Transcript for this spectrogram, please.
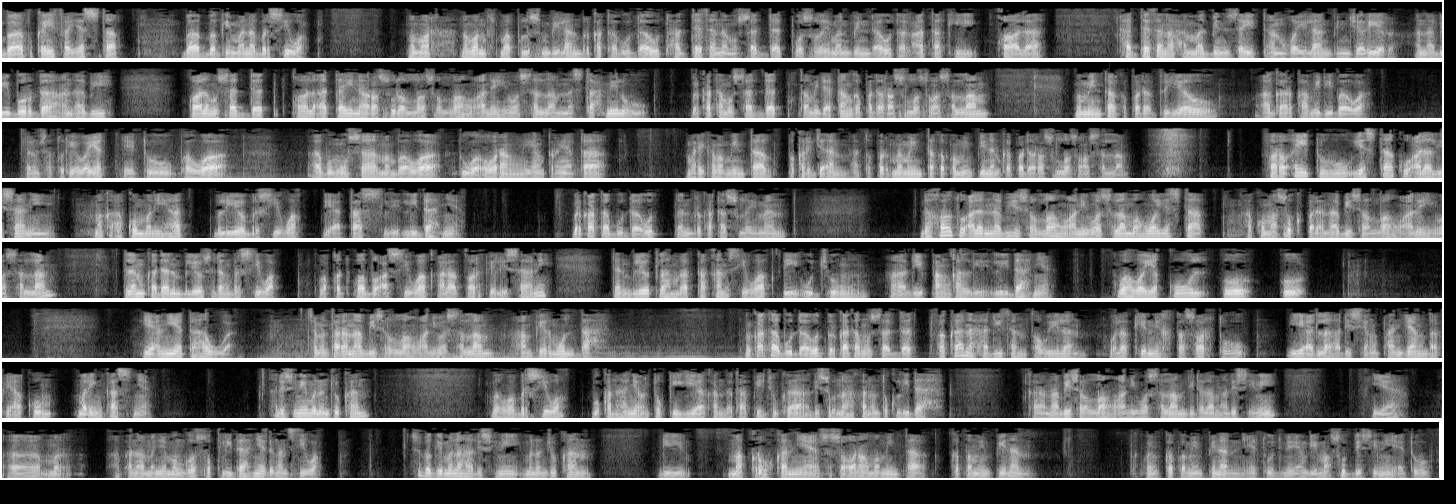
Bab kaifa yastab. Bab bagaimana bersiwak. Nomor nomor 59 berkata Abu Daud haddatsana Musaddad wa Sulaiman bin Daud al-Ataki qala بن Hamad bin Zaid an Ghailan bin Jarir an Abi Burda an Abi qala Musaddad qala ataina Rasulullah sallallahu alaihi wasallam nastahmiluhu berkata Musaddad kami datang kepada Rasulullah SAW meminta kepada beliau agar kami dibawa dalam satu riwayat yaitu bahwa Abu Musa membawa dua orang yang ternyata mereka meminta pekerjaan atau meminta kepemimpinan kepada Rasulullah SAW. Fara'aituhu yastaku ala lisani. Maka aku melihat beliau bersiwak di atas lidahnya. Berkata Abu Daud dan berkata Sulaiman, Dakhaltu ala Nabi sallallahu alaihi wasallam wa huwa yastak. Aku masuk kepada Nabi sallallahu alaihi wasallam dalam keadaan beliau sedang bersiwak. Waqad wada'a siwak ala tarfi lisanih dan beliau telah meletakkan siwak di ujung uh, di pangkal lidahnya. Wa huwa yaqul u u yakni yatahawwa. Sementara Nabi Shallallahu alaihi wasallam hampir muntah. Berkata Abu Daud, berkata Musaddad, "Fakana hadisan tawilan, walakin ikhtasartu." Ia adalah hadis yang panjang tapi aku meringkasnya. Hadis ini menunjukkan bahwa bersiwak bukan hanya untuk gigi akan tetapi juga disunahkan untuk lidah. Karena Nabi Shallallahu Alaihi Wasallam di dalam hadis ini, ya, e, me, apa namanya menggosok lidahnya dengan siwak. Sebagaimana hadis ini menunjukkan di makruhkannya seseorang meminta kepemimpinan kepemimpinan yaitu yang dimaksud di sini yaitu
